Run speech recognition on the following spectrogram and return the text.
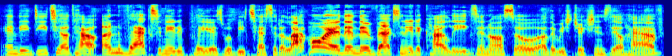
and they detailed how unvaccinated players will be tested a lot more than their vaccinated colleagues and also other restrictions they'll have.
